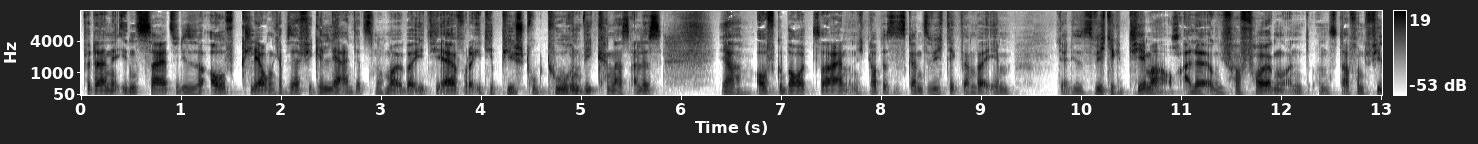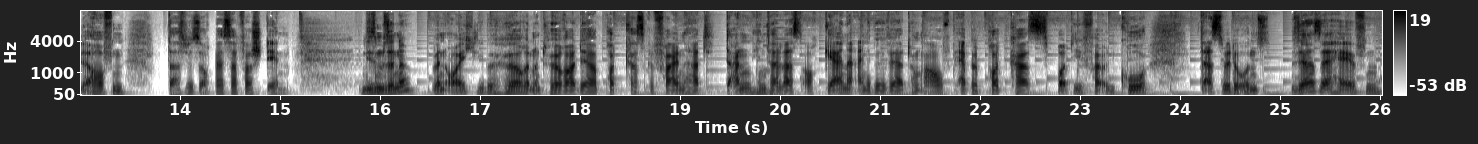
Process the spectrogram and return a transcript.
für deine Insights, für diese Aufklärung. Ich habe sehr viel gelernt jetzt nochmal über ETF oder ETP-Strukturen. Wie kann das alles ja, aufgebaut sein? Und ich glaube, das ist ganz wichtig, wenn wir eben ja dieses wichtige Thema auch alle irgendwie verfolgen und uns davon viel erhoffen, dass wir es auch besser verstehen. In diesem Sinne, wenn euch, liebe Hörerinnen und Hörer, der Podcast gefallen hat, dann hinterlasst auch gerne eine Bewertung auf Apple Podcasts, Spotify und Co. Das würde uns sehr, sehr helfen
